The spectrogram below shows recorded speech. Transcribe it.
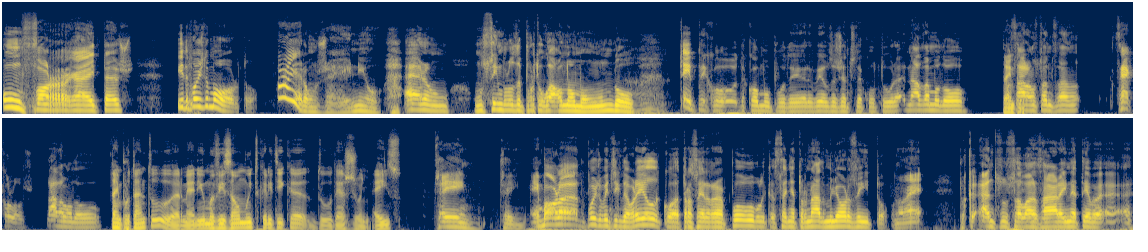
um forregaitas e depois de morto. Ah, era um gênio, era um, um símbolo de Portugal no mundo. Típico de como o poder vê os agentes da cultura. Nada mudou. Tem, Passaram tantos anos, séculos, nada mudou. tem, portanto, Arménio, uma visão muito crítica do 10 de junho. É isso? Sim, sim. Embora depois do 25 de Abril, com a Terceira República, se tenha tornado melhorzito, não é? Antes o Salazar ainda teve a,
